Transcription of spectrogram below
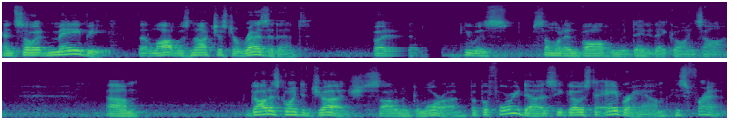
And so it may be that Lot was not just a resident, but he was somewhat involved in the day to day goings on. Um, God is going to judge Sodom and Gomorrah, but before he does, he goes to Abraham, his friend,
